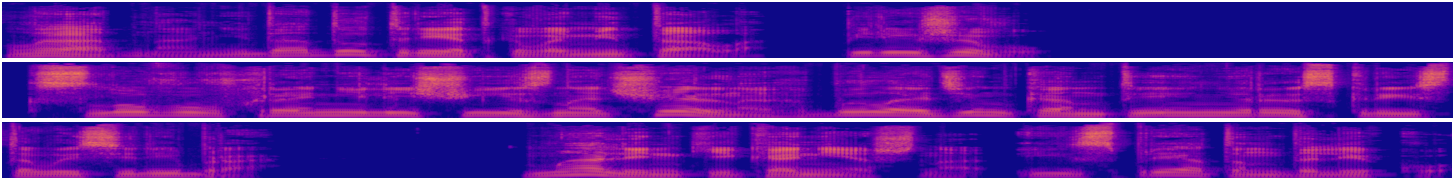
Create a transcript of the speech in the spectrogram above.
Ладно, не дадут редкого металла, переживу. К слову, в хранилище изначальных был один контейнер из кристого серебра. Маленький, конечно, и спрятан далеко.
